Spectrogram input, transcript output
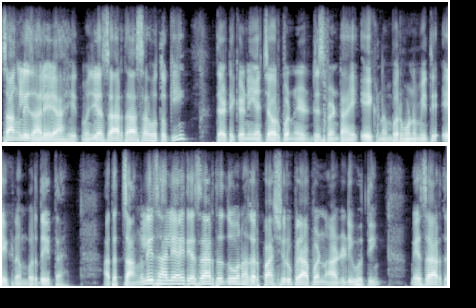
चांगले झालेले आहेत. म्हणजे याचा अर्थ असा होतो की त्या ठिकाणी याच्यावर पण ॲडजस्टमेंट आहे. एक नंबर म्हणून मी ते एक नंबर देत आहे. आता चांगले झाले आहेत याचा अर्थ दोन हजार पाचशे रुपये आपण आर डी होती. याचा अर्थ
